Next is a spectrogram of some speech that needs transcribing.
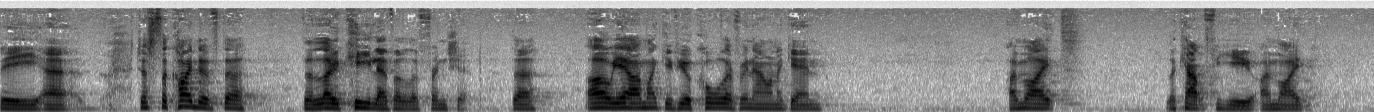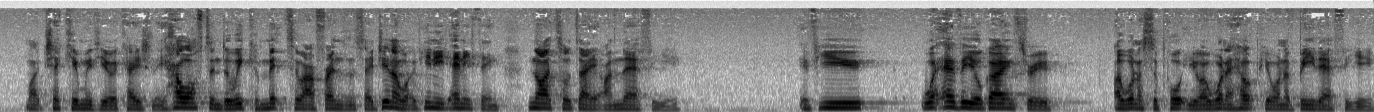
the, uh, just the kind of the, the low key level of friendship. The, oh yeah, I might give you a call every now and again. I might look out for you. I might, might check in with you occasionally. How often do we commit to our friends and say, do you know what, if you need anything, night or day, I'm there for you. If you, whatever you're going through, I want to support you. I want to help you. I want to be there for you.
